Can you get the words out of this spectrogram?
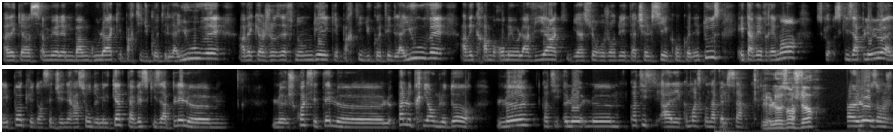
avec un Samuel Mbangula qui est parti du côté de la Juve, avec un Joseph Nongue qui est parti du côté de la Juve, avec Ram Romeo Lavia qui bien sûr aujourd'hui est à Chelsea et qu'on connaît tous. Et tu avais vraiment ce qu'ils appelaient eux à l'époque, dans cette génération 2004, tu avais ce qu'ils appelaient le, le, je crois que c'était le, pas le triangle d'or, le quand il le, le quand il allez comment est-ce qu'on appelle ça? Le losange d'or? Un losange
